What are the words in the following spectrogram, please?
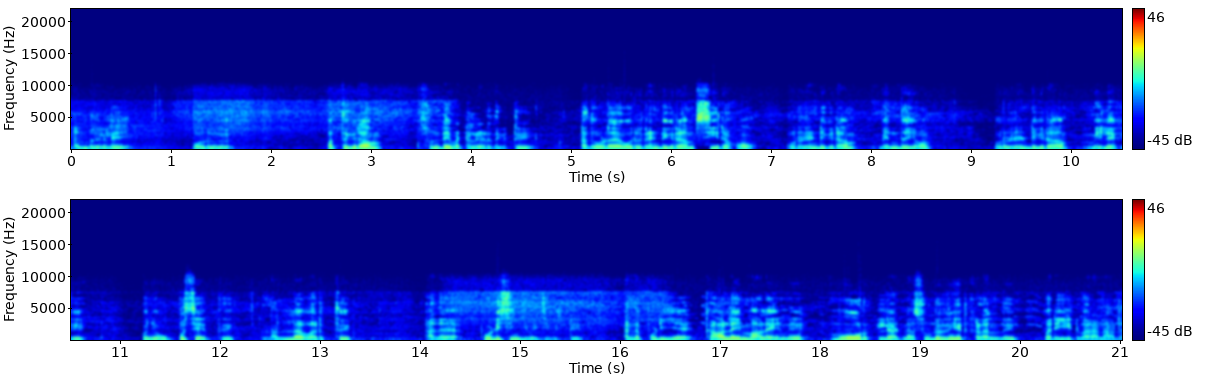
நண்பர்களே ஒரு பத்து கிராம் சுண்டை வட்டலை எடுத்துக்கிட்டு அதோட ஒரு ரெண்டு கிராம் சீரகம் ஒரு ரெண்டு கிராம் வெந்தயம் ஒரு ரெண்டு கிராம் மிளகு கொஞ்சம் உப்பு சேர்த்து நல்லா வறுத்து அதை பொடி செஞ்சு வச்சுக்கிட்டு அந்த பொடியை காலை மாலைன்னு மோர் இல்லாட்டினா சுடுநீர் கலந்து பருகிட்டு வரனால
